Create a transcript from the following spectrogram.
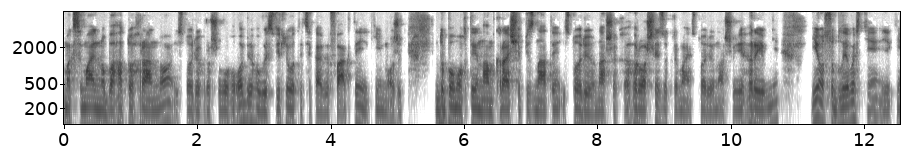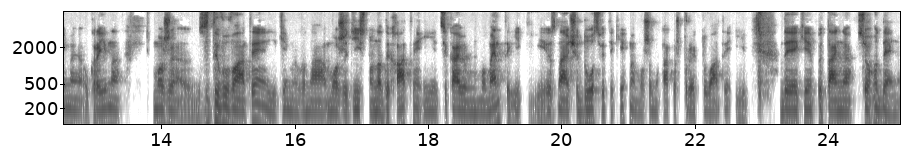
Максимально багатогранно історію грошового обігу висвітлювати цікаві факти, які можуть допомогти нам краще пізнати історію наших грошей, зокрема історію нашої гривні, і особливості, якими Україна може здивувати, якими вона може дійсно надихати, і цікаві моменти, які знаючи досвід, яких ми можемо також проєктувати, і деякі питання сьогодення.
